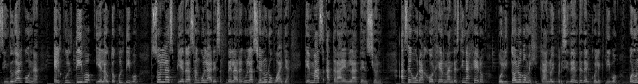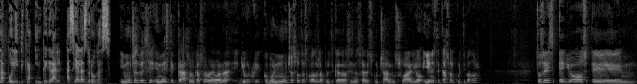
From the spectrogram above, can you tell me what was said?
Sin duda alguna, el cultivo y el autocultivo son las piedras angulares de la regulación uruguaya que más atraen la atención, asegura Jorge Hernández Tinajero, politólogo mexicano y presidente del colectivo por una política integral hacia las drogas. Y muchas veces, en este caso, en el caso de la marihuana, yo creo que como en muchas otras cosas de la política de drogas es necesario escuchar al usuario y en este caso al cultivador. Entonces ellos... Eh,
